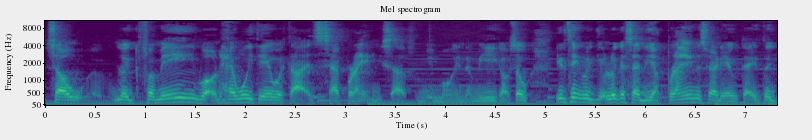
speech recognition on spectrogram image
So like for me what how I deal with that is separating myself from my mind and my ego. So you think like, like I said your brain is very outdated. Like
